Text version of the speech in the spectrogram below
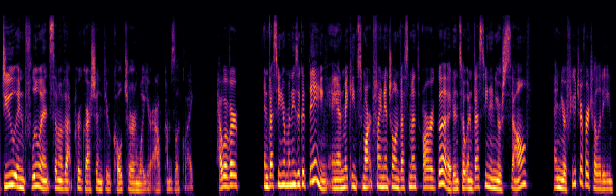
do influence some of that progression through culture and what your outcomes look like. However, investing your money is a good thing and making smart financial investments are good. And so investing in yourself and your future fertility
